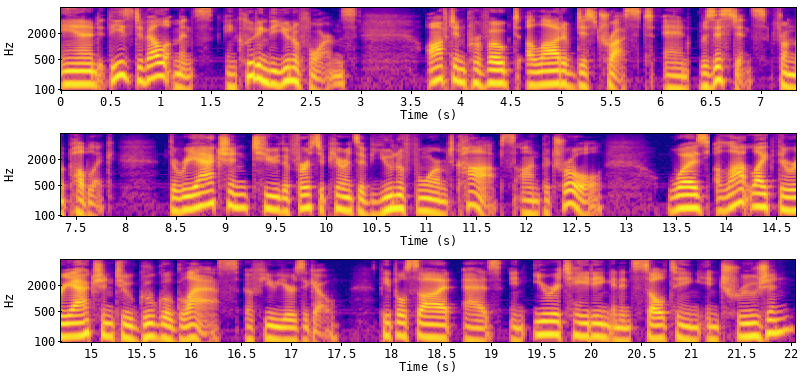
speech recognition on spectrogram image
And these developments, including the uniforms, often provoked a lot of distrust and resistance from the public. The reaction to the first appearance of uniformed cops on patrol was a lot like the reaction to Google Glass a few years ago. People saw it as an irritating and insulting intrusion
